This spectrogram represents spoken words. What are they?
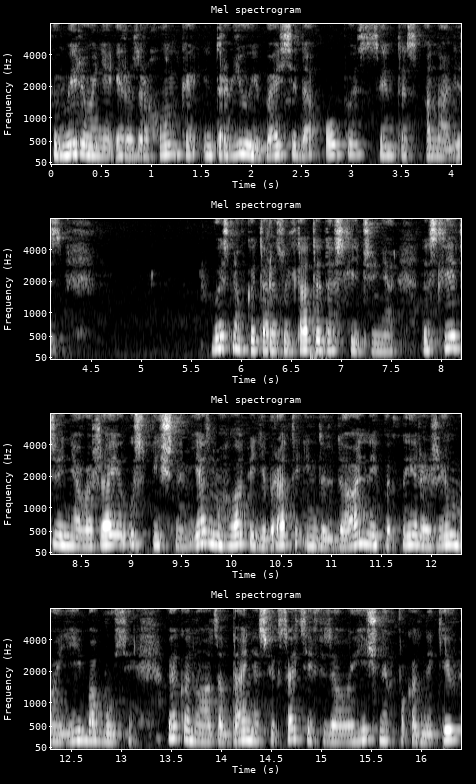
вимірювання і розрахунки, інтерв'ю і бесіда, опис, синтез, аналіз. Висновки та результати дослідження. Дослідження вважаю успішним. Я змогла підібрати індивідуальний питний режим моїй бабусі, виконала завдання з фіксації фізіологічних показників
